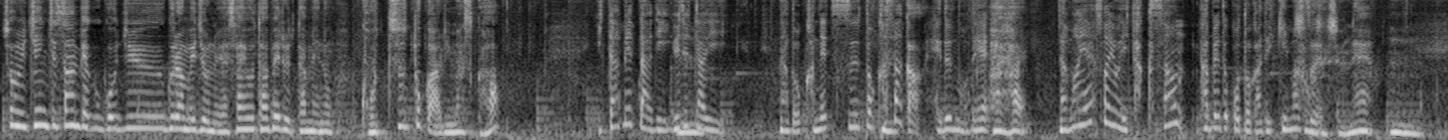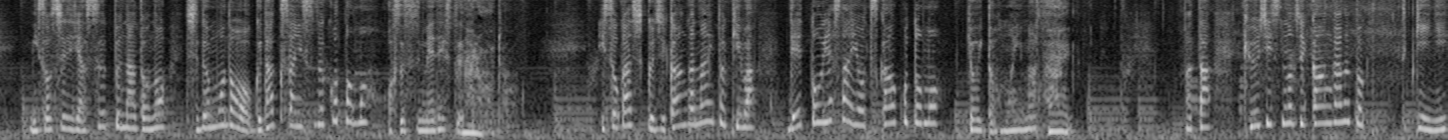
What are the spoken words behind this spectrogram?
その1日 350g 以上の野菜を食べるためのコツとかありますか？炒めたり茹でたりなど加熱すると傘が減るので、うん。はいはい、生野菜よりたくさん食べることができます。そうですよね、うん、味噌汁やスープなどの汁物を具沢山にすることもおすすめです。なるほど。忙しく時間がない時は冷凍野菜を使うことも良いと思います、はい、また休日の時間がある時に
